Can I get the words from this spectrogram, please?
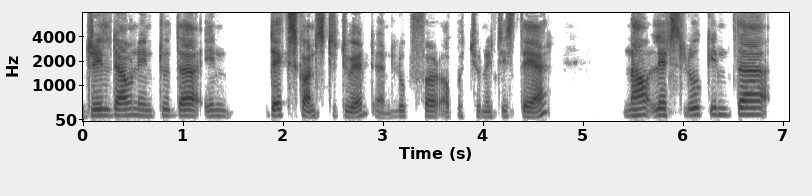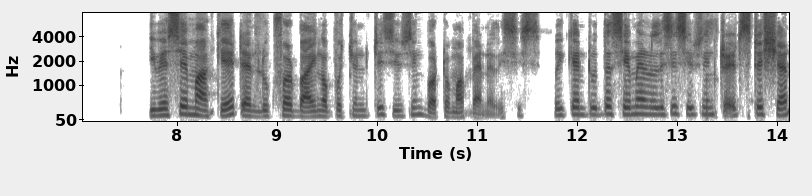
drill down into the index constituent and look for opportunities there. Now let's look in the USA market and look for buying opportunities using bottom-up analysis. We can do the same analysis using TradeStation,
